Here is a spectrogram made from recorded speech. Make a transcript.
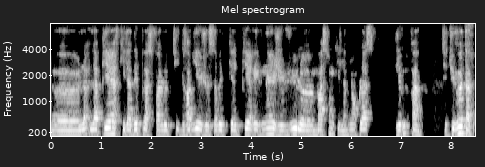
Euh, la, la, pierre qu'il a déplacé, enfin le petit gravier, je savais de quelle pierre il venait. J'ai vu le maçon qui l'a mis en place. J'ai enfin, si tu veux, tu as,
